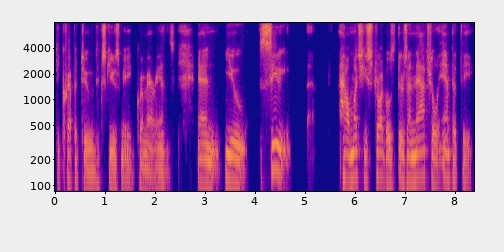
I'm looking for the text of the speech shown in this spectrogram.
decrepitude, excuse me, grammarians, and you see how much he struggles, there's a natural empathy,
